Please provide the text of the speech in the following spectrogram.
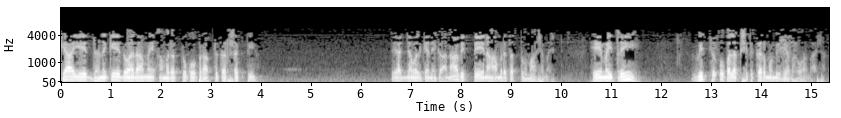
क्या ये धन के द्वारा मैं अमरत्व को प्राप्त कर सकती याज्ञवल्क्य ने कहा ना वित्ते न अमृतत्व माँ समझ हे मैत्री वित्त उपलक्षित कर्म लिया भगवान भाषा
